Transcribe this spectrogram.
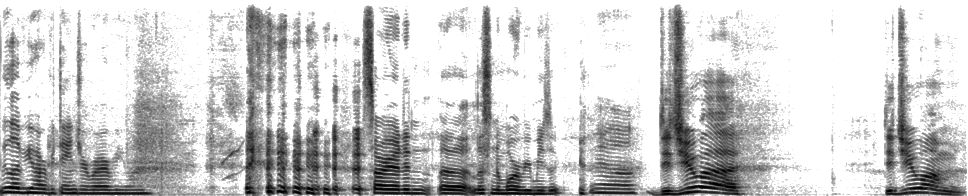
We love you, Harvey Danger, wherever you are. Sorry, I didn't uh, listen to more of your music. Yeah. Did you uh did you um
